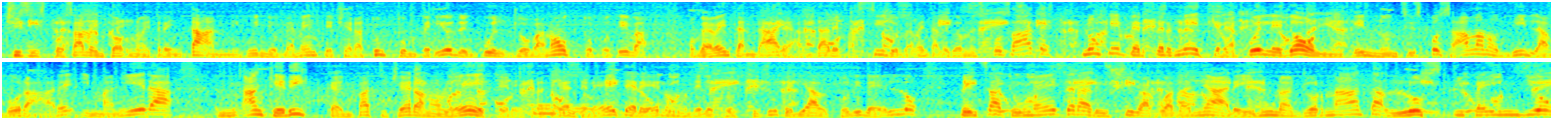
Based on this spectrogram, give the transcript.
ci si sposava intorno ai 30 anni, quindi ovviamente c'era tutto un periodo in cui il giovanotto poteva ovviamente andare a dare fastidio ovviamente alle donne sposate, nonché per permettere a quelle donne che non si sposavano di lavorare in maniera anche ricca, infatti c'erano le etere, praticamente le etere erano delle prostitute di alto livello, pensate un'etera riusciva a guadagnare in una giornata lo stipendio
